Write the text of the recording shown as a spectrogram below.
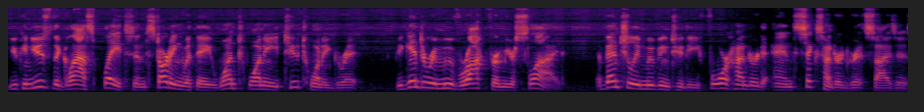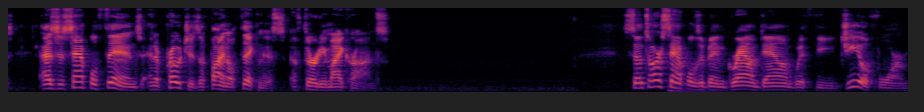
you can use the glass plates and starting with a 120-220 grit, begin to remove rock from your slide, eventually moving to the 400 and 600 grit sizes as the sample thins and approaches a final thickness of 30 microns. Since our samples have been ground down with the geoform,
